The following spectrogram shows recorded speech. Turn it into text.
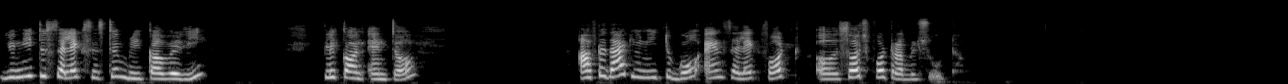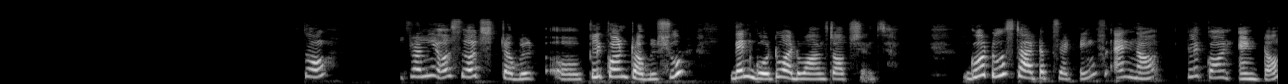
you need to select system recovery, click on enter. After that you need to go and select for uh, search for troubleshoot. So from here search trouble uh, click on troubleshoot then go to advanced options. Go to startup settings and now click on enter.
